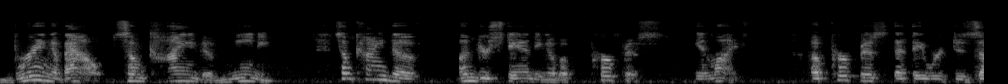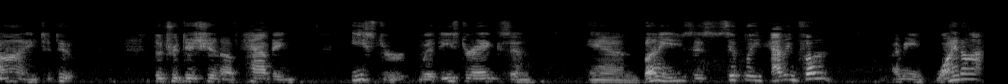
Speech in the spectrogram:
bring about some kind of meaning, some kind of understanding of a purpose in life, a purpose that they were designed to do. The tradition of having Easter with Easter eggs and and bunnies is simply having fun. I mean, why not?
